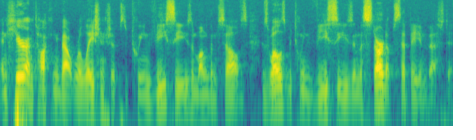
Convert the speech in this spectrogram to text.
And here I'm talking about relationships between VCs among themselves, as well as between VCs and the startups that they invest in.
